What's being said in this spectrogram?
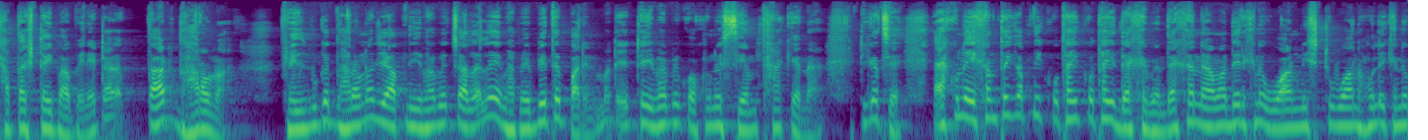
সাতাশটাই পাবেন। এটা তার ধারণা। ফেসবুকের ধারণা যে আপনি এভাবে চালালে এভাবে পেতে পারেন বাট এটা এভাবে কখনোই সেম থাকে না। ঠিক আছে? এখন এখান থেকে আপনি কোথায় কোথায় দেখাবেন? দেখেন, আমাদের এখানে ওয়ান ইস টু ওয়ান হলে এখানে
